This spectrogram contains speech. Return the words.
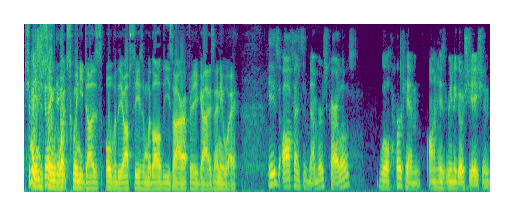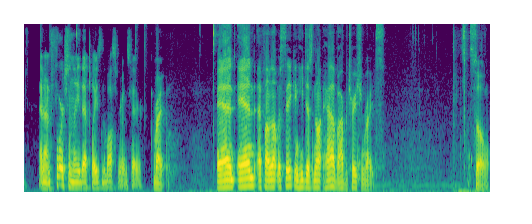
It should be I interesting what Sweeney does over the offseason with all these RFA guys. Anyway, His offensive numbers, Carlos, will hurt him on his renegotiation, and unfortunately, that plays in the Boston Bruins' favor. right. And and if I'm not mistaken, he does not have arbitration rights. So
